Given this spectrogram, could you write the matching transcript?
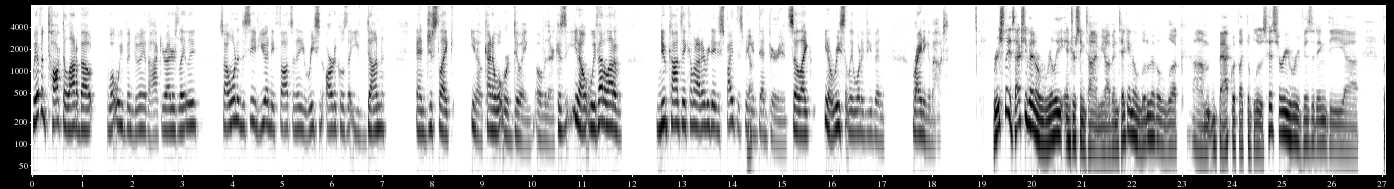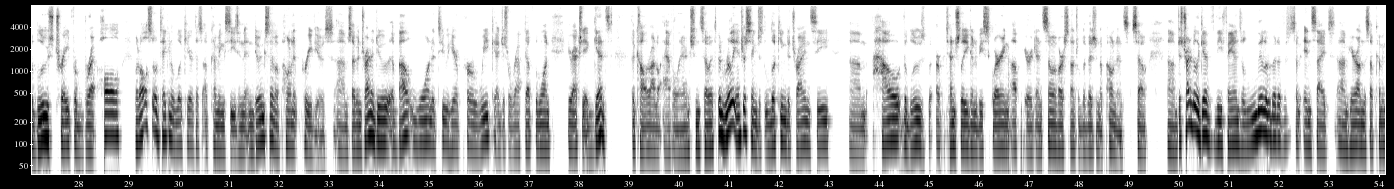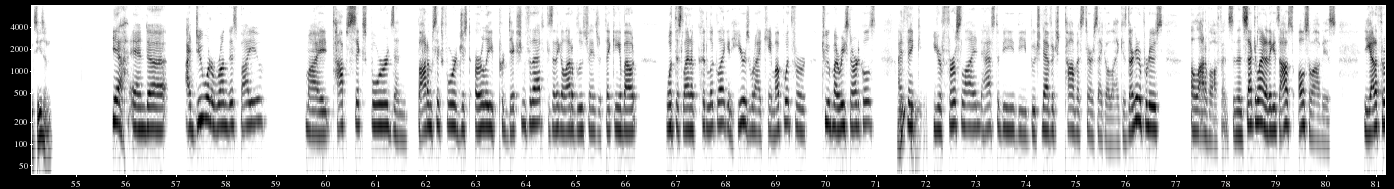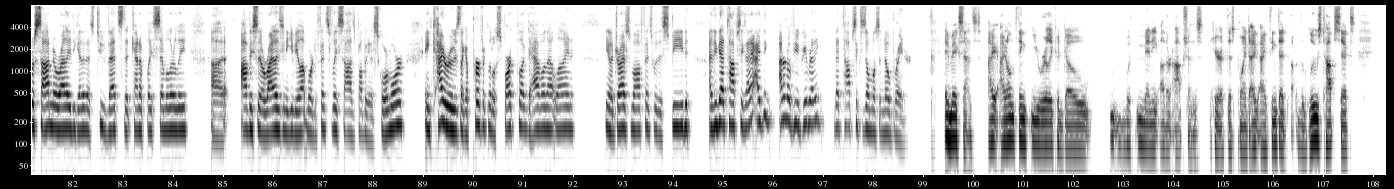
we haven't talked a lot about what we've been doing at the Hockey Writers lately. So I wanted to see if you had any thoughts on any recent articles that you've done and just like, you know, kind of what we're doing over there. Cause, you know, we've had a lot of new content coming out every day despite this being yep. a dead period. So, like, you know, recently, what have you been writing about? recently it's actually been a really interesting time you know i've been taking a little bit of a look um, back with like the blues history revisiting the uh, the blues trade for brett Hall, but also taking a look here at this upcoming season and doing some opponent previews um, so i've been trying to do about one to two here per week i just wrapped up the one here actually against the colorado avalanche and so it's been really interesting just looking to try and see um, how the Blues are potentially going to be squaring up here against some of our Central Division opponents. So, um, just trying to be able to give the fans a little bit of some insight um, here on this upcoming season. Yeah, and uh, I do want to run this by you. My top six forwards and bottom six forward, just early prediction for that, because I think a lot of Blues fans are thinking about what this lineup could look like. And here's what I came up with for two of my recent articles. I think your first line has to be the Buchnevich, Thomas, Tarasenko line because they're going to produce a lot of offense. And then second line, I think it's also obvious. You got to throw Saad and O'Reilly together. That's two vets that kind of play similarly. Uh, obviously, O'Reilly's going to give you a lot more defensively. Saad's probably going to score more. And Kyrou is like a perfect little spark plug to have on that line. You know, drive some offense with his speed. I think that top six. I, I think I don't know if you agree, but I think that top six is almost a no brainer It makes sense. I, I don't think you really could go with many other options here at this point. I, I think that the Blues top six,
